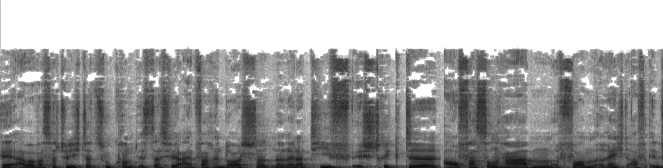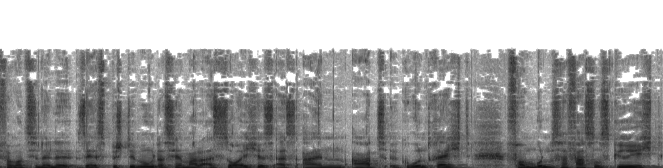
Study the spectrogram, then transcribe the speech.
Äh, aber was natürlich dazu kommt, ist, dass wir einfach in Deutschland eine relativ strikte Auffassung haben vom Recht auf informationelle Selbstbestimmung, das ja mal als solches, als eine Art Grundrecht vom Bundesverfassungsgericht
